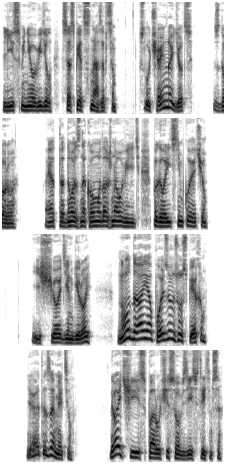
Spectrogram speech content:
Лис меня увидел со спецназовцем. Случайно найдется. Здорово. А я тут одного знакомого должна увидеть, поговорить с ним кое о чем. Еще один герой? Ну да, я пользуюсь успехом. Я это заметил. Давай через пару часов здесь встретимся.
